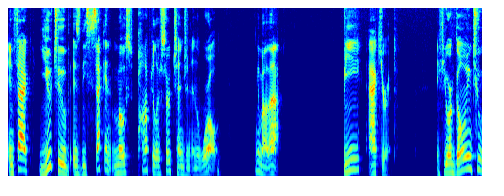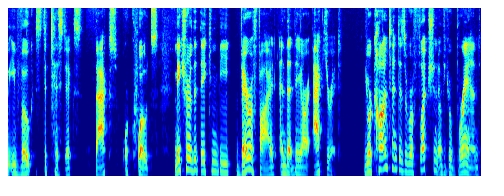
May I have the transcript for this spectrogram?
In fact, YouTube is the second most popular search engine in the world. Think about that. Be accurate. If you are going to evoke statistics, facts, or quotes, make sure that they can be verified and that they are accurate. Your content is a reflection of your brand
